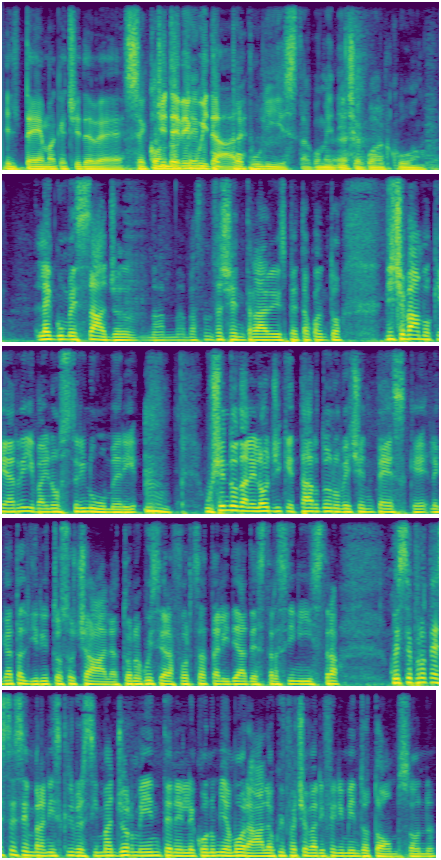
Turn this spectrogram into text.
il tema che ci deve, Secondo ci deve guidare. populista, come Eh. dice qualcuno. leggo un messaggio abbastanza centrale rispetto a quanto dicevamo che arriva ai nostri numeri. Uscendo dalle logiche tardo-novecentesche legate al diritto sociale, attorno a cui si è rafforzata l'idea destra-sinistra, queste proteste sembrano iscriversi maggiormente nell'economia morale a cui faceva riferimento Thompson.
